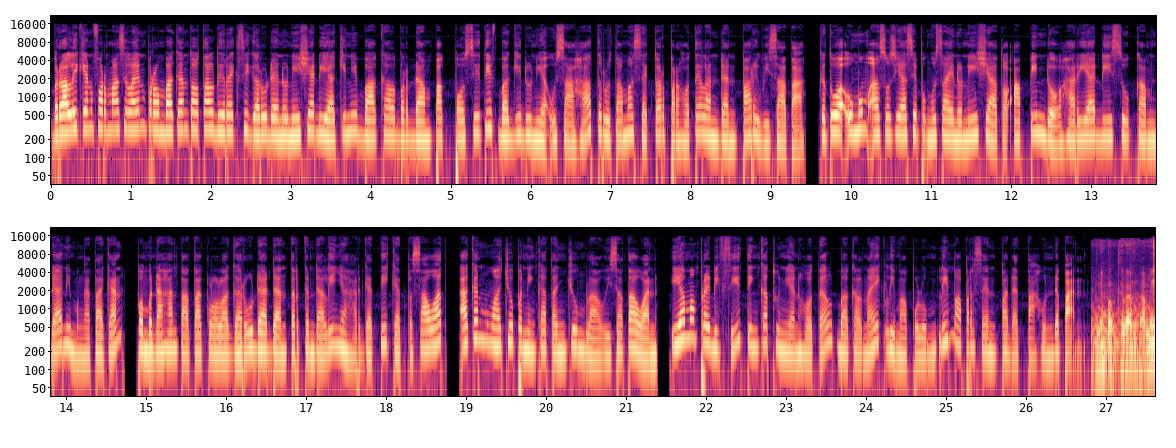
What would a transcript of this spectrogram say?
Beralih ke informasi lain, perombakan total direksi Garuda Indonesia diyakini bakal berdampak positif bagi dunia usaha, terutama sektor perhotelan dan pariwisata. Ketua Umum Asosiasi Pengusaha Indonesia atau APindo Haryadi Sukamdani mengatakan pembenahan tata kelola Garuda dan terkendalinya harga tiket pesawat akan memacu peningkatan jumlah wisatawan. Ia memprediksi tingkat hunian hotel bakal naik 55 persen pada tahun depan. Ini perkiraan kami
